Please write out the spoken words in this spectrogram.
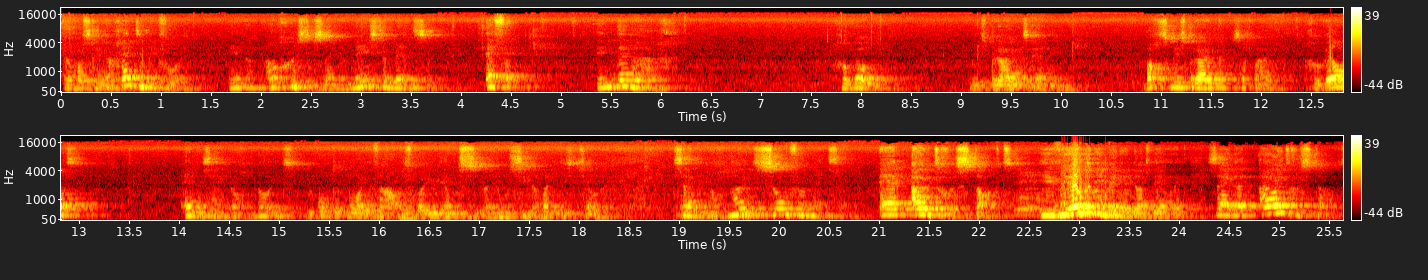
Er was geen agenten meer voor. In augustus zijn de meeste mensen ever in Den Haag gewoon misbruikt en machtsmisbruik, zeg maar, geweld. En er zijn nog nooit, nu komt het mooie verhaal, het worden jullie helemaal, helemaal zielig, maar dat is zo. Zijn er nog nooit zoveel mensen eruit gestapt. Die wilden niet meer in dat werk, zijn er uitgestapt.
